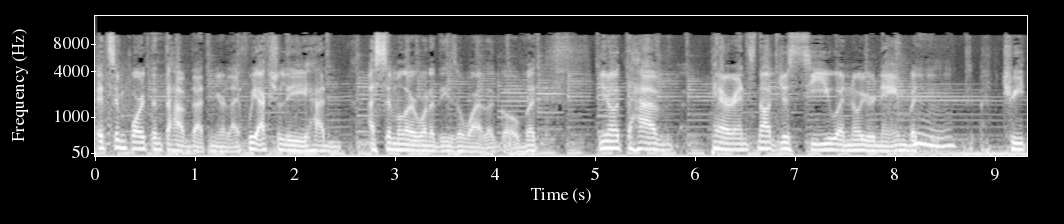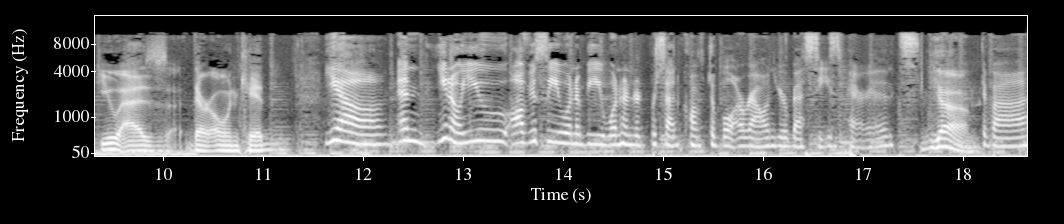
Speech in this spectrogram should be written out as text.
it's important to have that in your life. We actually had a similar one of these a while ago. But, you know, to have parents not just see you and know your name, but hmm. treat you as their own kid. Yeah. And, you know, you obviously want to be 100% comfortable around your bestie's parents. Yeah. Diba?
